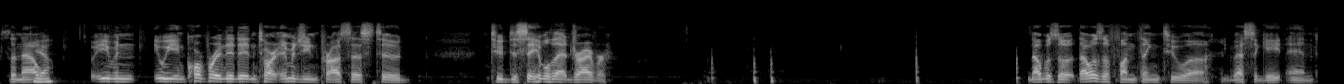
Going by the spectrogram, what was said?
So now, Yeah. even we incorporated it into our imaging process to to disable that driver. That was a that was a fun thing to uh, investigate and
